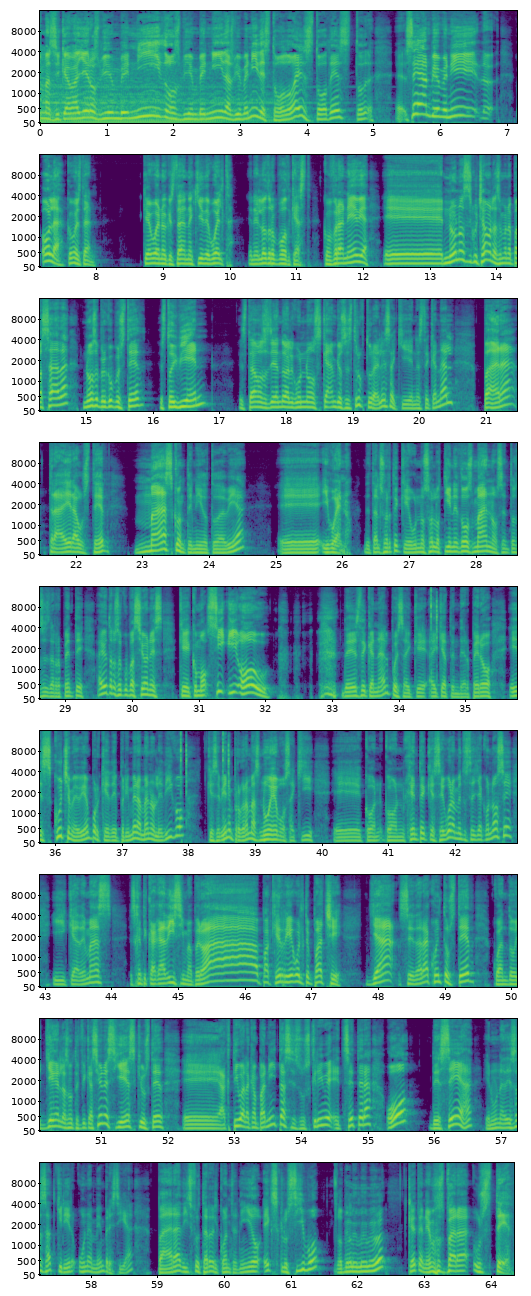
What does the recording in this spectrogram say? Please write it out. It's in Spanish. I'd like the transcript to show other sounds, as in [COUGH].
Damas y caballeros, bienvenidos, bienvenidas, bienvenides. Todo es, todo es, todo. eh, sean bienvenidos. Hola, ¿cómo están? Qué bueno que están aquí de vuelta en el otro podcast con Fran Evia. Eh, no nos escuchamos la semana pasada, no se preocupe usted, estoy bien. Estamos haciendo algunos cambios estructurales aquí en este canal para traer a usted más contenido todavía. Eh, y bueno, de tal suerte que uno solo tiene dos manos, entonces de repente hay otras ocupaciones que como CEO [LAUGHS] de este canal, pues hay que, hay que atender. Pero escúcheme bien porque de primera mano le digo que se vienen programas nuevos aquí eh, con, con gente que seguramente usted ya conoce y que además es gente cagadísima. Pero ¡ah! ¿Para qué riego el tepache? Ya se dará cuenta usted cuando lleguen las notificaciones, si es que usted eh, activa la campanita, se suscribe, etcétera, o desea en una de esas adquirir una membresía para disfrutar del contenido exclusivo que tenemos para usted.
